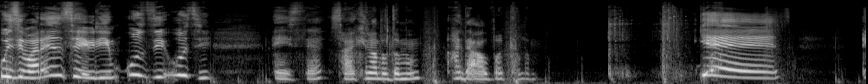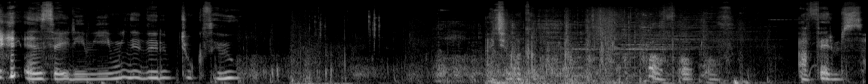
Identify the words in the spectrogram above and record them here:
Uzi var en sevdiğim Uzi Uzi. Neyse sakin ol adamım. Hadi al bakalım. Yes. en sevdiğim yemin ederim çok seviyorum. Açıl bakalım. Of of of. Aferin size.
